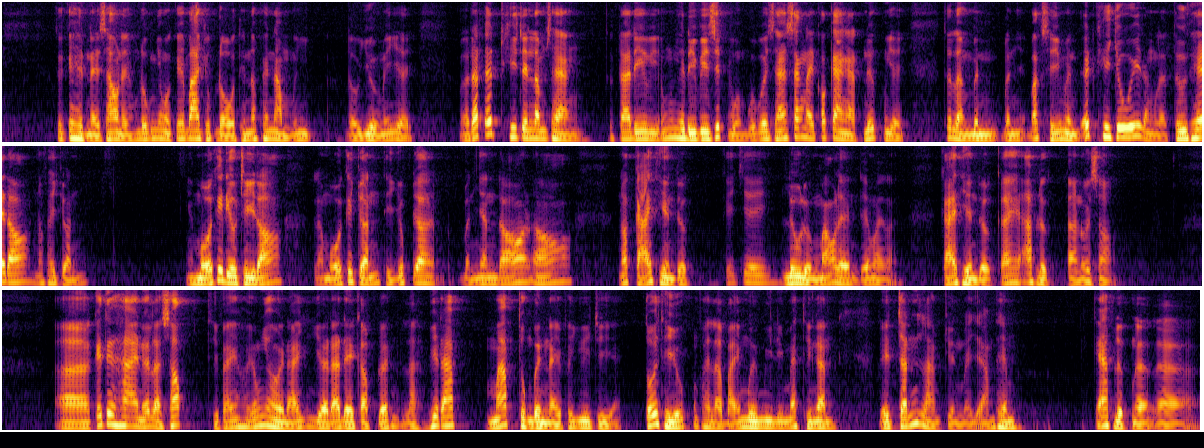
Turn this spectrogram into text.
Cái cái hình này sau này không đúng nhưng mà cái 30 độ thì nó phải nằm cái đầu giường như vậy. Và rất ít khi trên lâm sàng. Thực ra đi giống như đi visit buổi buổi sáng sáng nay có ca ngạt nước như vậy. Tức là mình bệnh bác sĩ mình ít khi chú ý rằng là tư thế đó nó phải chuẩn. Mỗi cái điều trị đó là mỗi cái chuẩn thì giúp cho bệnh nhân đó nó nó cải thiện được cái, cái lưu lượng máu lên để mà cải thiện được cái áp lực là nội sọ à, cái thứ hai nữa là sốc thì phải giống như hồi nãy giờ đã đề cập đến là huyết áp map trung bình này phải duy trì tối thiểu cũng phải là 70 mm thủy ngân để tránh làm chuyện mà giảm thêm. Cái áp lực là là,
